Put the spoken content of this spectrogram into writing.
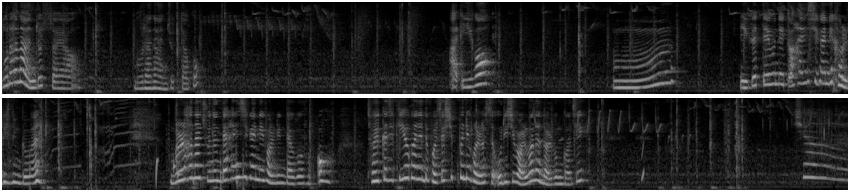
물 하나 안 줬어요. 물 하나 안 줬다고? 아, 이거? 음, 이거 때문에 또 한 시간이 걸리는구만. 물 하나 주는데 한 시간이 걸린다고. 어, 저기까지 뛰어가는데 벌써 10분이 걸렸어. 우리 집 얼마나 넓은 거지? 샤, 됐다.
